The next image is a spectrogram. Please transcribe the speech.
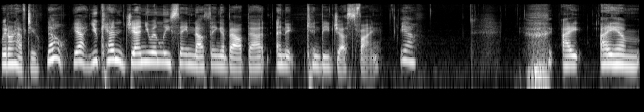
we don't have to. No, yeah, you can genuinely say nothing about that, and it can be just fine. Yeah. I I am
